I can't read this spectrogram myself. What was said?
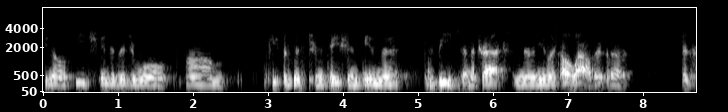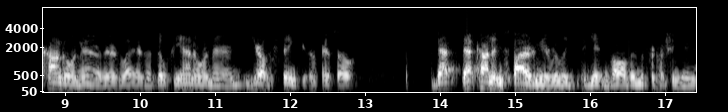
you know each individual um, piece of instrumentation in the the beats and the tracks. You know what I mean? Like, oh wow, there's a there's a congo in there. There's like there's a dope piano in there, and you hear all these things. You know what I'm saying? So that that kind of inspired me to really to get involved in the production game.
